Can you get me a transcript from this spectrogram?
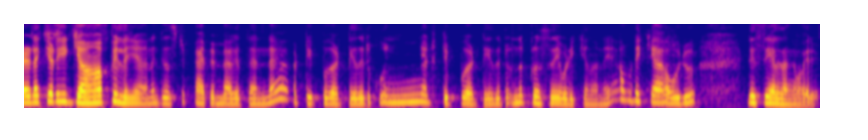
ഇടയ്ക്കിടയ്ക്ക് ഗ്യാപ്പില്ല ഞാൻ ജസ്റ്റ് പൈപ്പിംഗ് ബാഗിൽ തന്നെ ടിപ്പ് കട്ട് ചെയ്തിട്ട് കുഞ്ഞായിട്ട് ടിപ്പ് കട്ട് ചെയ്തിട്ട് ഒന്ന് പ്രസ് ചെയ്ത് പിടിക്കുന്നുണ്ടെങ്കിൽ അവിടേക്ക് ആ ഒരു ഡിസൈൻ അങ്ങ് വരും.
